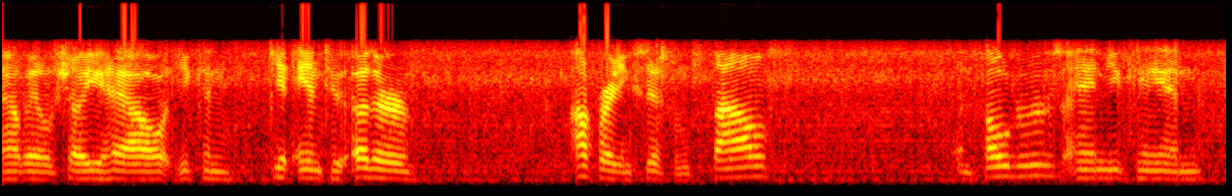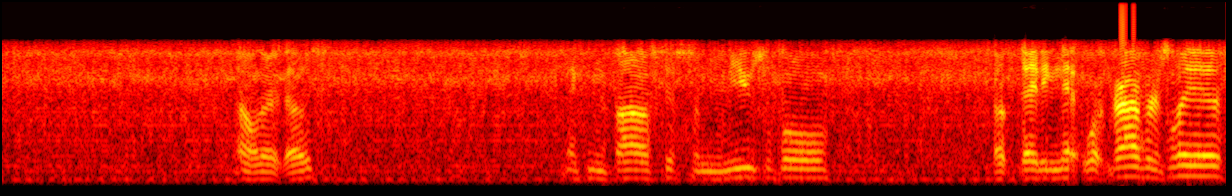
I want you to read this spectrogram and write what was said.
I'll be able to show you how you can get into other operating systems files and folders and you can oh there it goes. Making the file system usable updating network drivers list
